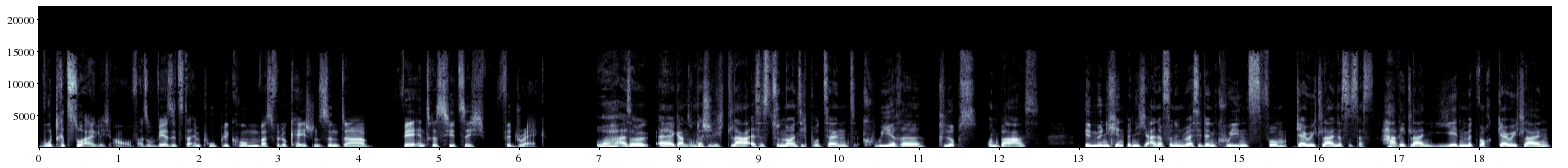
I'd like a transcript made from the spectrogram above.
Wo trittst du eigentlich auf? Also wer sitzt da im Publikum? Was für Locations sind da? Wer interessiert sich für Drag? Boah, also äh, ganz unterschiedlich. Klar, es ist zu 90 Prozent queere Clubs und Bars. In München bin ich einer von den Resident Queens vom Gary Klein. Das ist das Harry Klein. Jeden Mittwoch Gary Klein.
